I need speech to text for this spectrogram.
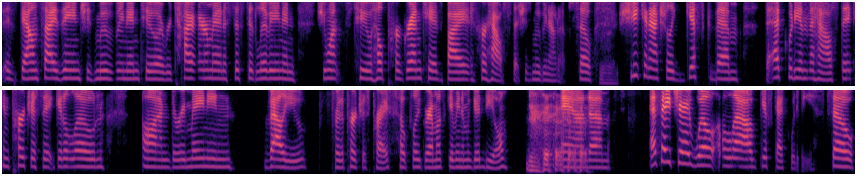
is downsizing, she's moving into a retirement assisted living, and she wants to help her grandkids buy her house that she's moving out of. So, Right. she can actually gift them the equity in the house. They can purchase it, get a loan on the remaining value for the purchase price. Hopefully, grandma's giving them a good deal. And um, FHA will allow gift equity. So,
